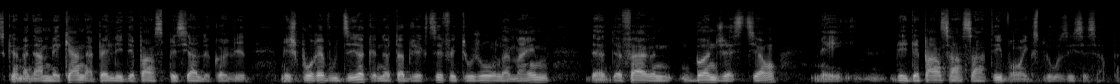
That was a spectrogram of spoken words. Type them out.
ce que Mme McCann appelle les dépenses spéciales de COVID. Mais je pourrais vous dire que notre objectif est toujours le même, de, faire une bonne gestion, mais les dépenses en santé vont exploser, c'est certain.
